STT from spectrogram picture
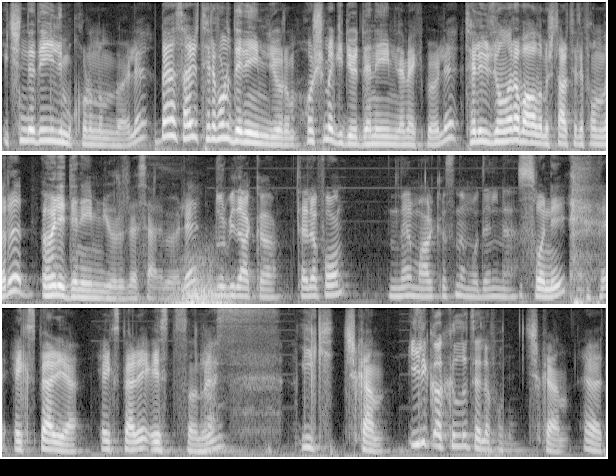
içinde değilim konunun böyle. Ben sadece telefonu deneyimliyorum. Hoşuma gidiyor deneyimlemek böyle. Televizyonlara bağlamışlar telefonları. Öyle deneyimliyoruz vesaire böyle. Dur bir dakika. Telefon ne markası ne modeli ne? Sony Xperia. Xperia S sanırım. İlk çıkan İlk akıllı telefon. çıkan. Evet.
